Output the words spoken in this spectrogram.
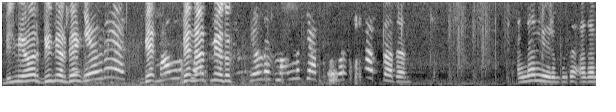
Bilmiyor bilmiyor ben Yıldız. ben, Mallık ben yap- atmıyorduk. Yıldız mallık yaptın. Oraya mı atladın? Ay, İnanmıyorum burada adam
